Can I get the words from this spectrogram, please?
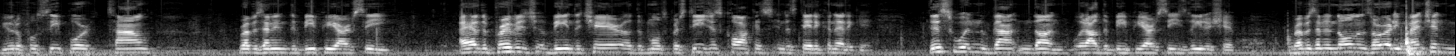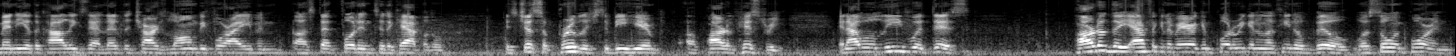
beautiful seaport town, representing the BPRC. I have the privilege of being the chair of the most prestigious caucus in the state of Connecticut. This wouldn't have gotten done without the BPRC's leadership. Representative Nolan's already mentioned many of the colleagues that led the charge long before I even uh, stepped foot into the Capitol. It's just a privilege to be here, a part of history. And I will leave with this. Part of the African American, Puerto Rican, and Latino bill was so important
